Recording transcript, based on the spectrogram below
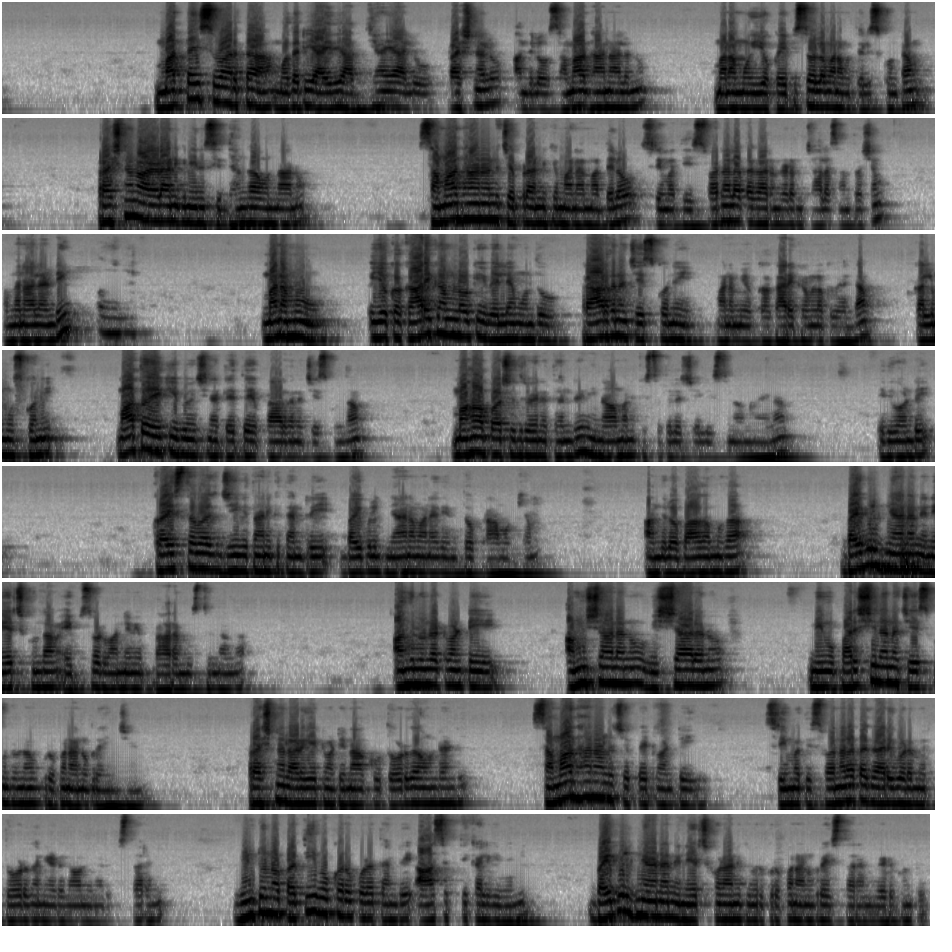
మత్తయి స్వార్త మొదటి ఐదు అధ్యాయాలు ప్రశ్నలు అందులో సమాధానాలను మనము ఈ యొక్క ఎపిసోడ్లో మనము తెలుసుకుంటాం. ప్రశ్నలు అడగడానికి నేను సిద్ధంగా ఉన్నాను. సమాధానాలు చెప్పడానికి మన మధ్యలో శ్రీమతి స్వర్ణలత గారు ఉండడం చాలా సంతోషం. వందనాలండి. వందనాలు. మనము ఈ యొక్క కార్యక్రమంలోకి వెళ్ళే ముందు ప్రార్థన చేసుకొని మనం ఈ యొక్క కార్యక్రమంలోకి వెళ్దాం. కళ్ళు మూసుకొని మాతో ఏకీభవించినట్లయితే ప్రార్థన చేసుకుందాం. మహాపరిశుద్ధుడైన తండ్రి నీ నామానికి స్థుతులు చెల్లిస్తున్నాం నాయన. ఇదిగోండి క్రైస్తవ జీవితానికి తండ్రి బైబిల్ జ్ఞానం అనేది ఎంతో ప్రాముఖ్యం. అందులో భాగముగా బైబిల్ జ్ఞానాన్ని నేర్చుకుందాం. ఎపిసోడ్ వన్ని మేము ప్రారంభిస్తుండగా అందులో ఉన్నటువంటి అంశాలను విషయాలను మేము పరిశీలన చేసుకుంటున్నాం కృపను అనుగ్రహించండి. ప్రశ్నలు అడిగేటువంటి నాకు తోడుగా ఉండండి. సమాధానాలు చెప్పేటువంటి శ్రీమతి స్వర్ణలత గారి కూడా మీరు తోడుగా నీడగా ఉండి నడిపిస్తారని. వింటున్న ప్రతి ఒక్కరు కూడా తండ్రి ఆసక్తి కలిగి విని బైబిల్ జ్ఞానాన్ని నేర్చుకోవడానికి మీరు కృపను అనుగ్రహిస్తారని వేడుకుంటూ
